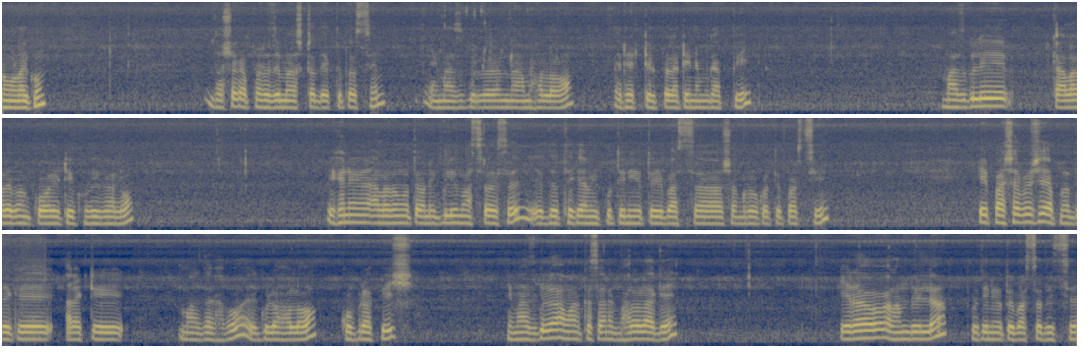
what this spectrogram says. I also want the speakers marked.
Speaker 1: আসসালামু আলাইকুম। দর্শক, আপনারা যে মাছটা দেখতে পাচ্ছেন, এই মাছগুলোর নাম হলো রেড টেল প্লাটিনাম গাপ্পি মাছগুলির কালার এবং কোয়ালিটি খুবই ভালো। এখানে আলাদার মতো অনেকগুলি মাছ রয়েছে। এদের থেকে আমি প্রতিনিয়তই বাচ্চা সংগ্রহ করতে পারছি। এর পাশাপাশি আপনাদেরকে আরেকটি মাছ দেখাবো। এগুলো হলো কোবরা ফিশ এই মাছগুলো আমার কাছে অনেক ভালো লাগে। এরাও আলহামদুলিল্লাহ প্রতিনিয়ত বাচ্চা দিচ্ছে।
